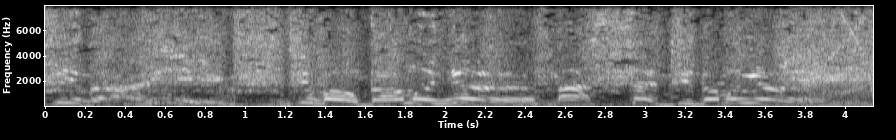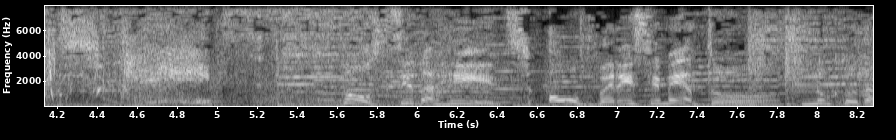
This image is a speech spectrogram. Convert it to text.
Torcida Hits. De volta amanhã, às sete da manhã. Torcida Hits, oferecimento. Núcleo da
